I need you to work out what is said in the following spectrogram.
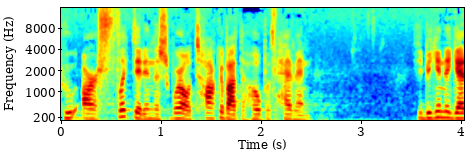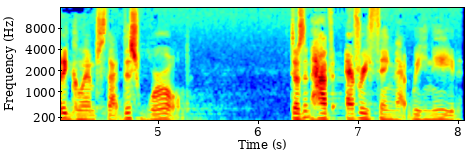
who are afflicted in this world, talk about the hope of heaven, you begin to get a glimpse that this world doesn't have everything that we need,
